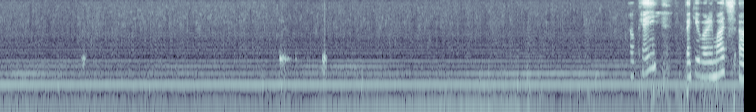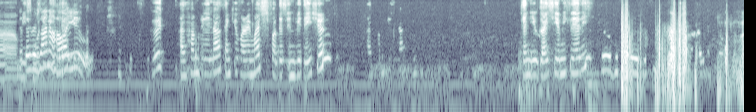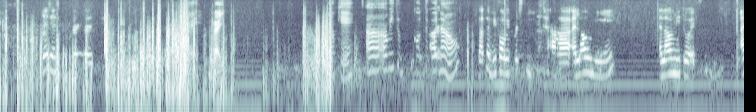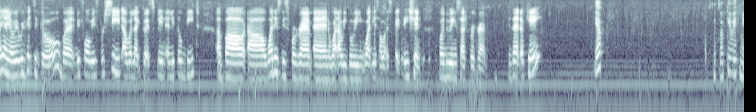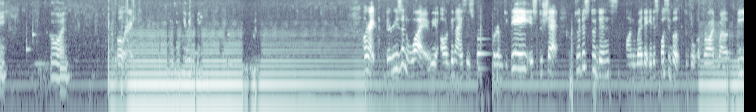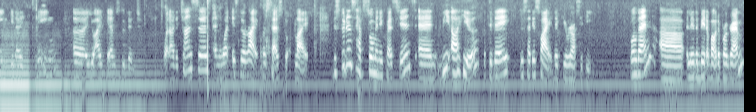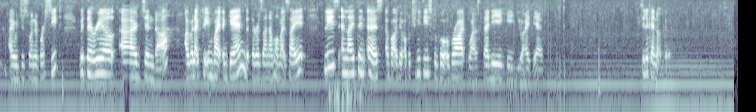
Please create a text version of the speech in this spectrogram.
Okay, thank you very much, uh, Ms. Rozzana. How are you? Good, Alhamdulillah. Thank you very much for this invitation. Can you guys hear me clearly? Yes, yes, very, very. Okay, right. Okay, uh, are we to good to go now? Doctor, before we proceed, uh, allow me allow me to ex- ah, yeah, yeah, we're good to go. But before we proceed, I would like to explain a little bit about uh, what is this program and what are we going, what is our expectation for doing such program. Is that okay? Yep. It's okay with me. Go on. All right. It's okay with me. All right. The reason why we organize this program today is to share to the students on whether it is possible to go abroad while being in a being a UITM student. What are the chances and what is the right process to apply? The students have so many questions and we are here for today to satisfy the curiosity. Well then, uh, a little bit about the program. I would just want to proceed with the real agenda. I would like to invite again Dr. Rozzana Muhammad Said. Please enlighten us about the opportunities to go abroad while studying in UITM. Silakan, Doctor.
